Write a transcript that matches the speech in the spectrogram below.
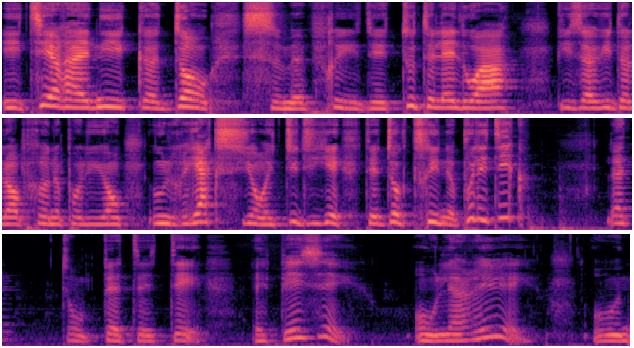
et tyranniques dans ce mépris de toutes les lois vis-à-vis de l'empereur Napoléon une réaction étudiée des doctrines politiques La tempête était apaisée. On l'arrivait on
